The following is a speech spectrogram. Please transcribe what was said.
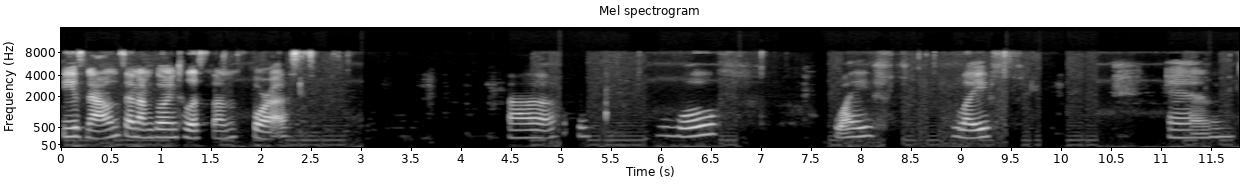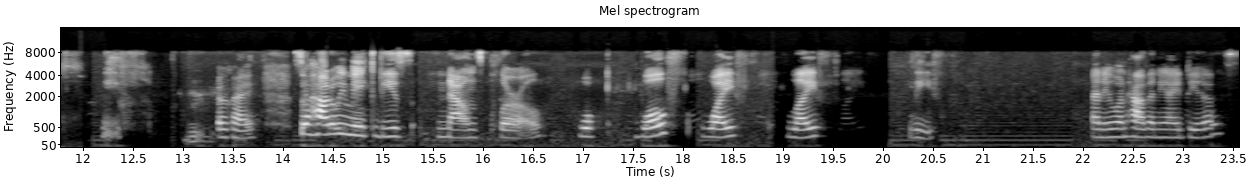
these nouns? And I'm going to list them for us. Uh, wolf, wife, life, and leaf. Okay, so how do we make these nouns plural? Wolf, wife, life, leaf. Anyone have any ideas?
